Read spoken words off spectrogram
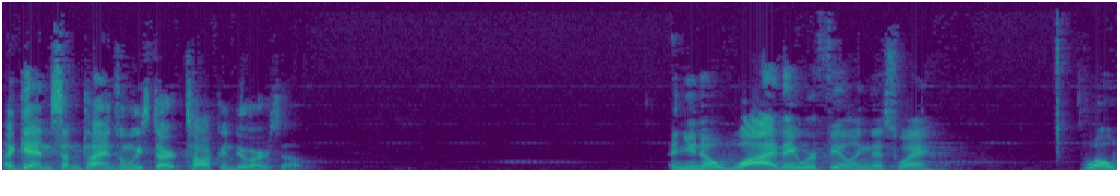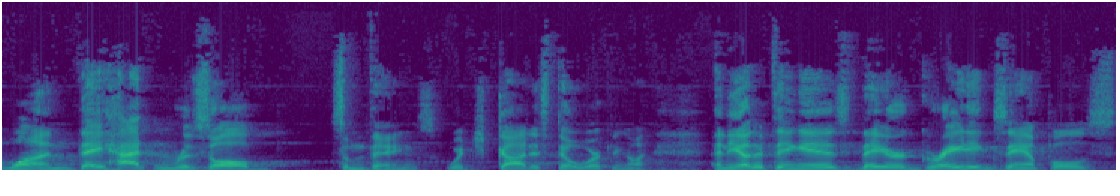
again, sometimes when we start talking to ourselves. And you know why they were feeling this way? Well, one, they hadn't resolved some things, which God is still working on. And the other thing is, they are great examples,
